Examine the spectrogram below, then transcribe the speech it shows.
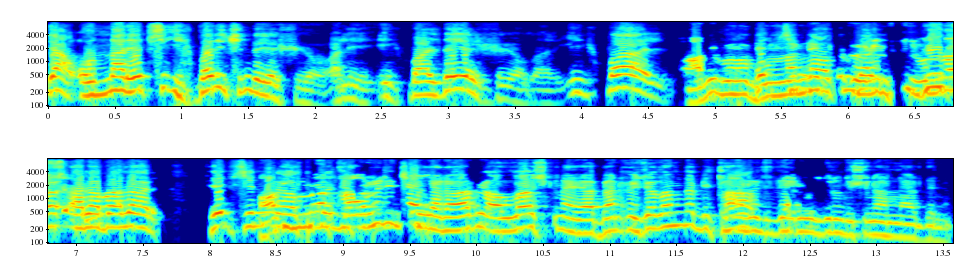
ya onlar hepsi ikbal içinde yaşıyor Ali. İkbalde yaşıyorlar. İkbal. abi bu bunların hep ölümsüz. lüks Bunlar, arabalar. Hepsinin abi altında bunlar tanrı liderler abi Allah aşkına ya. Ben Öcalan'ın da bir tanrı Ya- lider olduğunu düşünenlerdenim.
